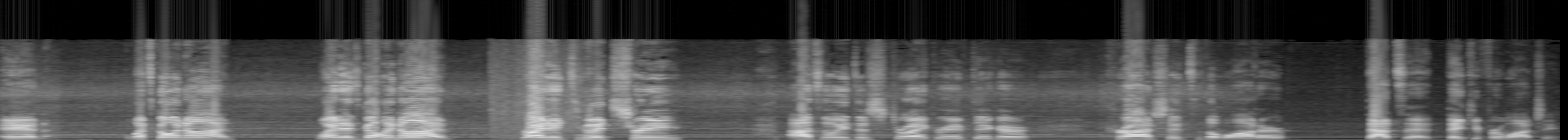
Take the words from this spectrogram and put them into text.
And what's going on? What is going on? Right into a tree. Absolutely destroy Gravedigger. Crash into the water. That's it. Thank you for watching.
